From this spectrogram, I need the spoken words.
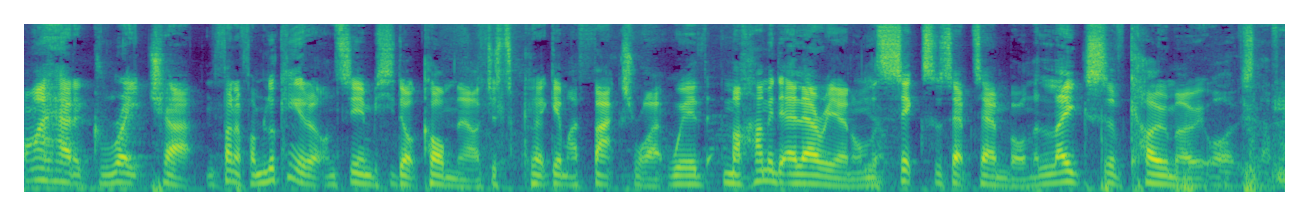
I had a great chat. In fact, if I'm looking at it on CNBC.com now, just to get my facts right, with Mohamed El-Erian on yeah. the 6th of September on the lakes of Como. Oh, it was lovely.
